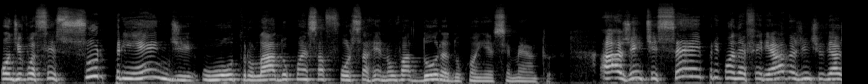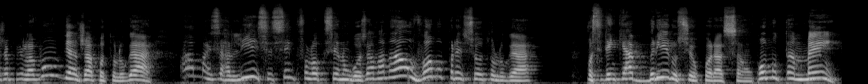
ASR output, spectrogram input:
onde você surpreende o outro lado com essa força renovadora do conhecimento. A gente sempre, quando é feriado, a gente viaja para lá. Vamos viajar para outro lugar? Ah, mas ali você sempre falou que você não gostava. Não, vamos para esse outro lugar. Você tem que abrir o seu coração. Como também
